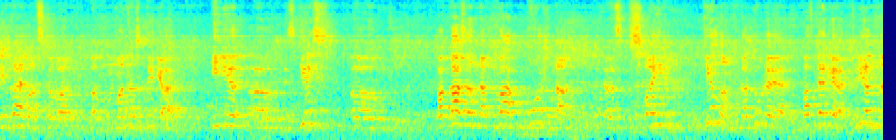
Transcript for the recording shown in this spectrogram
Михайловского э, монастыря. И э, здесь э, показано, как можно своим телом, которое, повторяю, тленно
